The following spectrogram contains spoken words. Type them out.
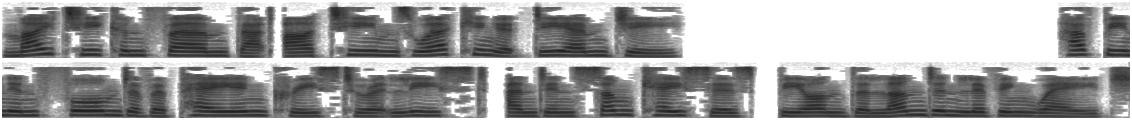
Mitie confirmed that our teams working at DMG have been informed of a pay increase to at least, and in some cases, beyond the London living wage.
